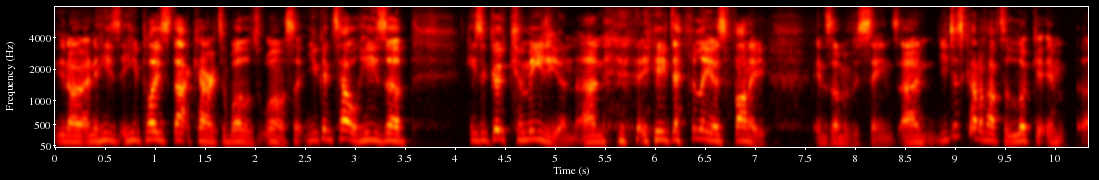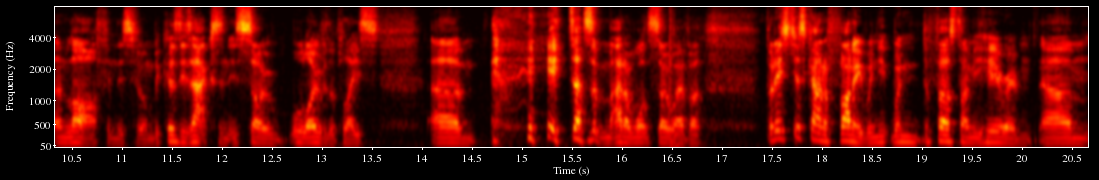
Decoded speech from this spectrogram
you know, and he's he plays that character well as well. So you can tell he's a he's a good comedian, and he definitely is funny in some of his scenes. And you just kind of have to look at him and laugh in this film because his accent is so all over the place. Um, it doesn't matter whatsoever but it's just kind of funny when you when the first time you hear him. Um,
